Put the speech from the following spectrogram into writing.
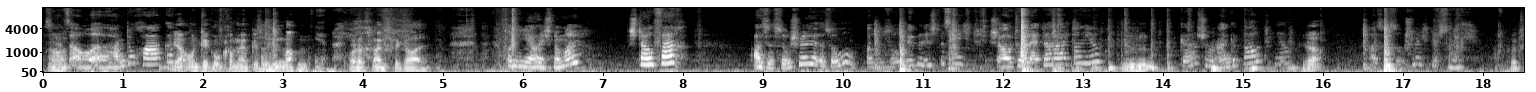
ist Aha. jetzt auch äh, Handtuchhake. Ja, und Deko kann man ein bisschen hinmachen. Ja. Oder kleines Regal. Und hier ist nochmal Staufach. Also so schön, so, also so übel ist es nicht. Schau, Toilettehalter hier, Mhm. gell, schon eingebaut hier. Ja, Also so schlecht ist es nicht. gut.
